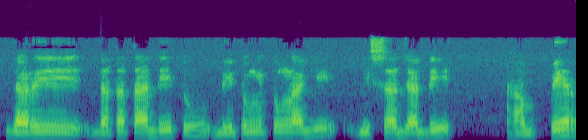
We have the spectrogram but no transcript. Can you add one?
dari data tadi itu dihitung-hitung lagi bisa jadi hampir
